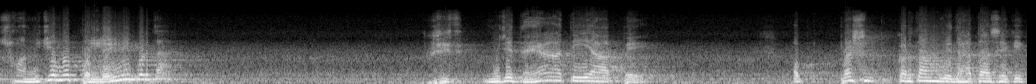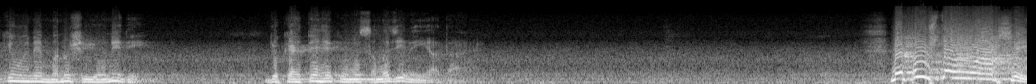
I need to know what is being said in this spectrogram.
स्वामी जी हमें पल्ले ही नहीं पड़ता। मुझे दया आती है आप पे। और प्रश्न करता हूँ विधाता से कि क्यों इन्हें मनुष्य योनि दी? जो कहते हैं कि उन्हें समझ ही नहीं आता है। मैं पूछता हूँ आपसे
